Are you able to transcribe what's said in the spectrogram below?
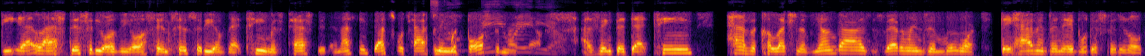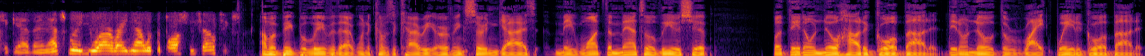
the elasticity or the authenticity of that team is tested. And I think that's what's happening with Boston right now. I think that that team has a collection of young guys, veterans, and more. They haven't been able to fit it all together. And that's where you are right now with the Boston Celtics. I'm a big believer that when it comes to Kyrie Irving, certain guys may want the mantle of leadership – but they don't know how to go about it. They don't know the right way to go about it.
